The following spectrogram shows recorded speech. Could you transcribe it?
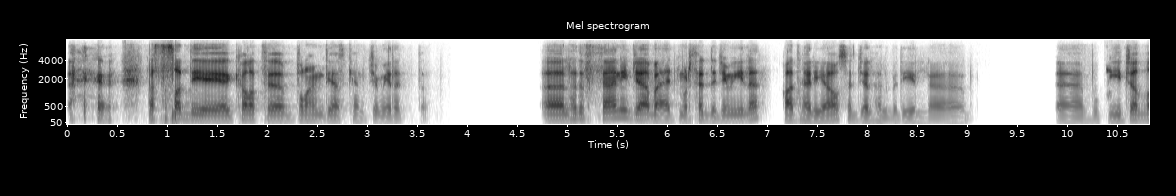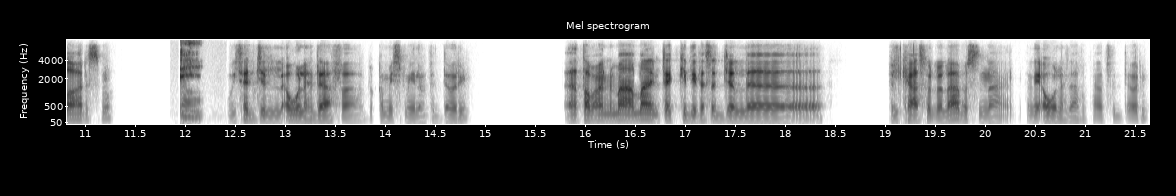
بس تصدي كرة إبراهيم دياز كانت جميلة جدا. آه، الهدف الثاني جاء بعد مرتدة جميلة قادها لياو سجلها البديل آه، آه، بوكيجا الظاهر اسمه. إيه. ويسجل أول أهدافه بقميص ميلان في الدوري. طبعا ما ماني متأكد إذا سجل في الكاس ولا لا بس إنه هذه أول أهدافه كانت في الدوري.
